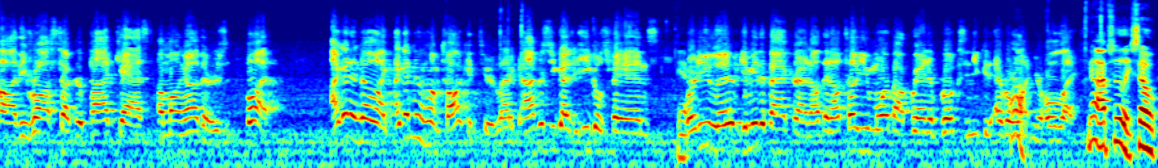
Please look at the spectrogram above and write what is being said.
uh, the Ross Tucker podcast, among others, but I got to know, like, I got to know who I'm talking to. Like, obviously, you guys are Eagles fans. Where do you live? Give me the background. I'll, then I'll tell you more about Brandon Brooks than you could ever Oh. want in your whole life. No, absolutely. So,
